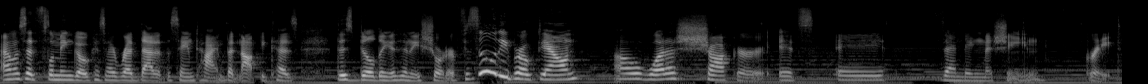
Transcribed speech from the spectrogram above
I almost said flamingo because I read that at the same time, but not because this building is any shorter. Facility broke down. Oh, what a shocker. It's a vending machine. Great.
